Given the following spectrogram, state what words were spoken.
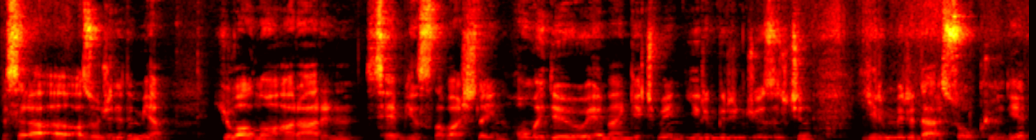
mesela e, az önce dedim ya Yuval Noah Harari'nin Sapiens'la başlayın. Homo Deus'u hemen geçmeyin. 21. yüzyıl için 21 dersi okuyun diye.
